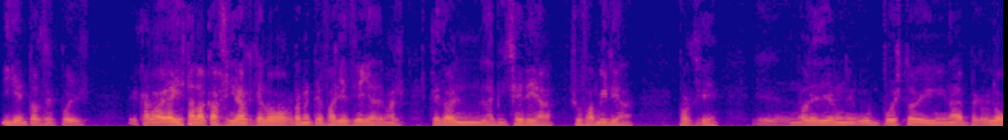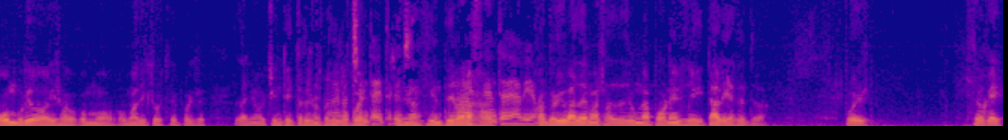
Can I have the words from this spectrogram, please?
y entonces, pues, eh, claro, ahí estaba Cajigal, que luego realmente falleció y además quedó en la miseria su familia, porque eh, no le dieron ningún puesto y nada, pero luego murió, eso, como, como ha dicho usted, pues el año 83 me parece que fue, en un accidente de Baraja, cuando iba además a dar una ponencia a Italia, etcétera. Pues que,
